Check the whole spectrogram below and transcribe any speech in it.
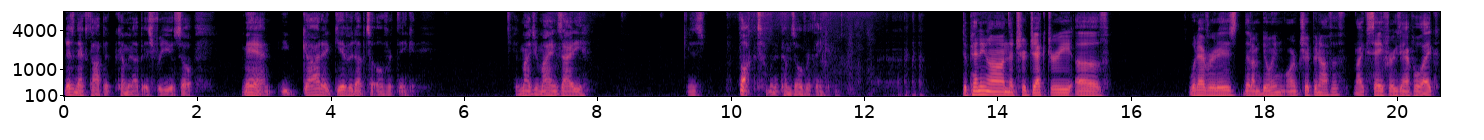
this next topic coming up is for you. So, man, you gotta give it up to overthinking. Because, mind you, my anxiety is fucked when it comes overthinking depending on the trajectory of whatever it is that I'm doing or I'm tripping off of, like say for example, like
